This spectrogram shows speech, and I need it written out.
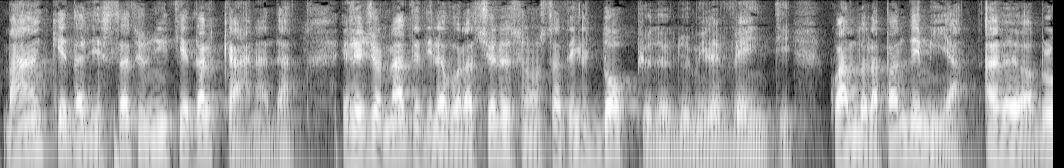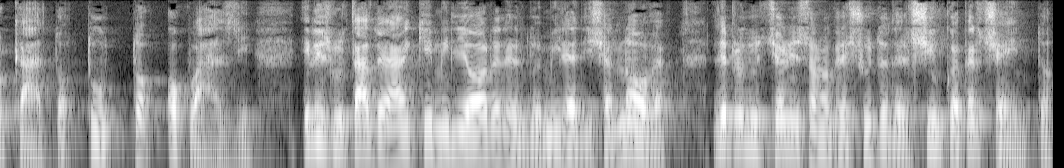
ma anche dagli Stati Uniti e dal Canada e le giornate di lavorazione sono state il doppio del 2020, quando la pandemia aveva bloccato tutto o quasi. Il risultato è anche migliore del 2019. Le produzioni sono cresciute del 5%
